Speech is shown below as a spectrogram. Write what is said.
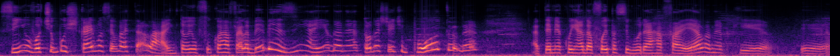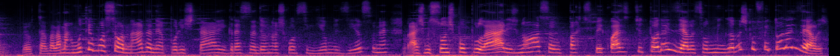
sim, eu vou te buscar e você vai estar lá. Então eu fui com a Rafaela bebezinha ainda, né? Toda cheia de ponto, né? Até minha cunhada foi para segurar a Rafaela, né? Porque é, eu estava lá, mas muito emocionada, né, por estar e graças a Deus nós conseguimos isso, né. As missões populares, nossa, eu participei quase de todas elas, se eu não me engano, acho que foi todas elas,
